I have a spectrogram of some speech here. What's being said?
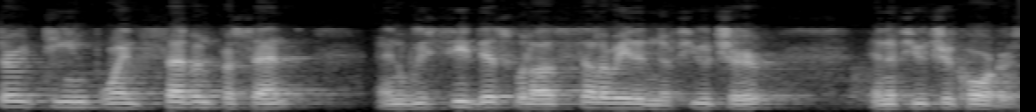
13.7%, and we see this will accelerate in the future in the future quarters.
